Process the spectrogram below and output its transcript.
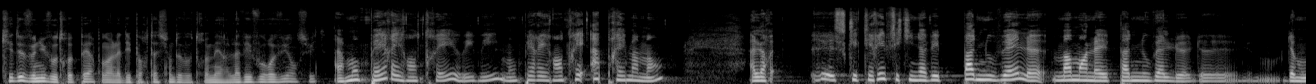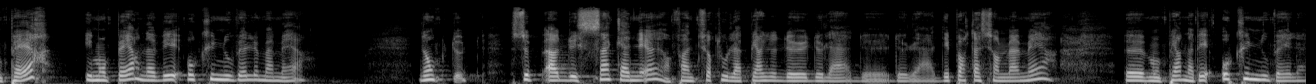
Qu'est devenu votre père pendant la déportation de votre mère? L'avez-vous revu ensuite? Alors mon père est rentré, oui, oui, mon père est rentré après maman. Alors euh, ce qui est terrible, c'est qu'il n'avait pas de nouvelles. Maman n'avait pas de nouvelles de, de, mon père et mon père n'avait aucune nouvelle de ma mère. Donc ce, à des cinq années, enfin surtout la période de, de la, de la déportation de ma mère, euh, mon père n'avait aucune nouvelle.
